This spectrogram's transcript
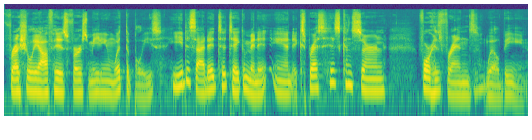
freshly off his first meeting with the police, he decided to take a minute and express his concern for his friend's well being.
